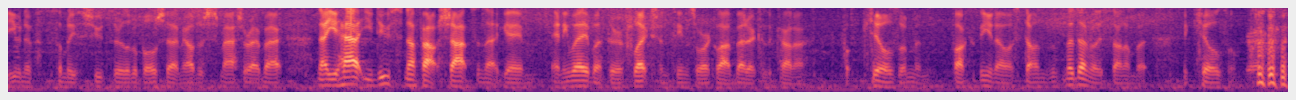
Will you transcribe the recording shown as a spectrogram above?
even if somebody shoots their little bullshit at me, I'll just smash it right back. Now you have you do snuff out shots in that game anyway, but the reflection seems to work a lot better because it kind of kills them and fucks, you know, stuns them. It doesn't really stun them, but it kills them.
